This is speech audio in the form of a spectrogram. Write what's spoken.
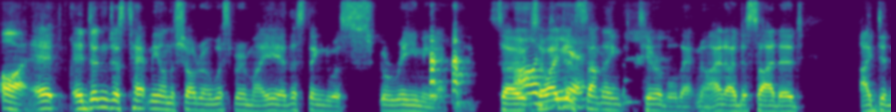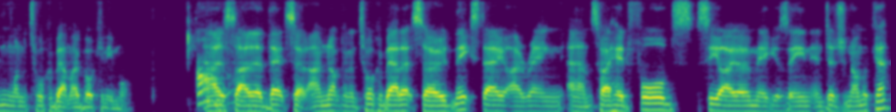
oh, it, it didn't just tap me on the shoulder and whisper in my ear. This thing was screaming at me. So, Oh, so I did something terrible that night. I decided I didn't want to talk about my book anymore. Oh, I decided that's it. I'm not going to talk about it. So next day I rang. Um, so I had Forbes, CIO magazine, and Diginomica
